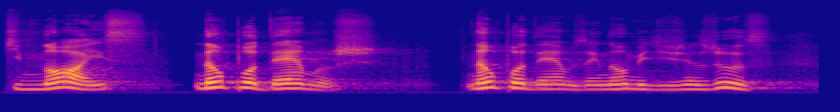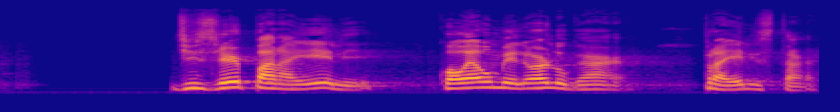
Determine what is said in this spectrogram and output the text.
que nós não podemos, não podemos, em nome de Jesus, dizer para Ele qual é o melhor lugar para Ele estar.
